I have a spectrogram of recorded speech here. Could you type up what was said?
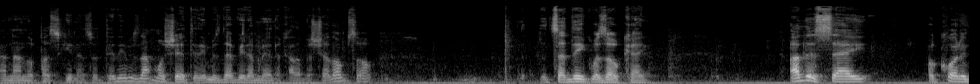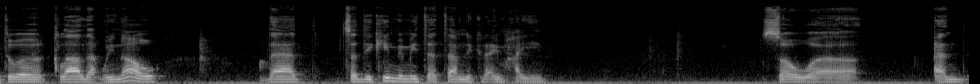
anan lo paskina. So Tehillim is not Moshe. Tehillim is David Amelech. Alav Shalom. So the tzaddik was okay. Others say, according to a klal that we know, that tzaddikim b'mitatam nikraim hayim. So, uh, and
